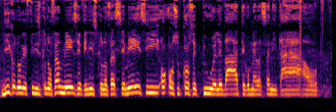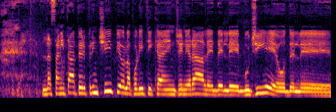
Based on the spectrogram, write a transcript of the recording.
dicono che finiscono fra un mese, finiscono fra sei mesi, o, o su cose più elevate come la sanità. O... La sanità per principio, la politica in generale delle bugie o delle-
